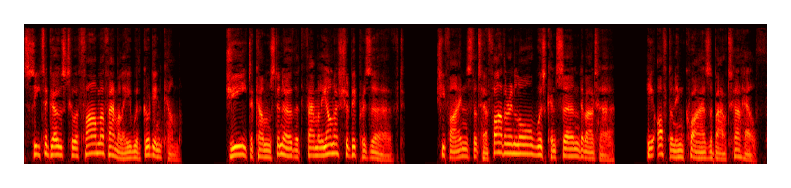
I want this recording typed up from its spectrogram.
Sita goes to a farmer family with good income. Geeta comes to know that family honor should be preserved. She finds that her father-in-law was concerned about her. He often inquires about her health.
